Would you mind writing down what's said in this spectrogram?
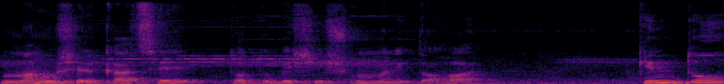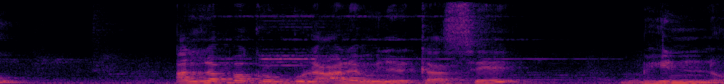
মানুষের কাছে তত বেশি সম্মানিত হয়। কিন্তু আল্লাপাক রব্বুল আলমিনের কাছে ভিন্ন।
